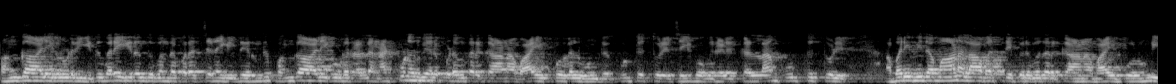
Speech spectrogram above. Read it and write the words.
பங்காளிகளுடன் இதுவரை இருந்து வந்த பிரச்சனைகள் தீர்ந்து பங்காளிகளுடன் நல்ல நட்புணர்வு ஏற்படுவதற்கான வாய்ப்புகள் உண்டு. கூட்டுத் தொழில் செய்பவர்களுக்கெல்லாம் கூட்டுத் தொழில் அபரிமிதமான லாபத்தை பெறுவதற்கான வாய்ப்புகள் உண்டு.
